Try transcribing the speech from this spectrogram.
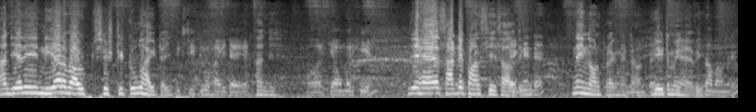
ਹਾਂਜੀ ਇਹਦੀ ਨੀਅਰ ਅਬਾਊਟ 62 ਹਾਈਟ ਹੈ ਜੀ सिक्सटी टू हाइट है ये ਹਾਂਜੀ और क्या उम्र ये है साढ़े पाँच छः साल है? नहीं नॉन प्रेग्नेंट है हीट में है कितना मांग रहे हो?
